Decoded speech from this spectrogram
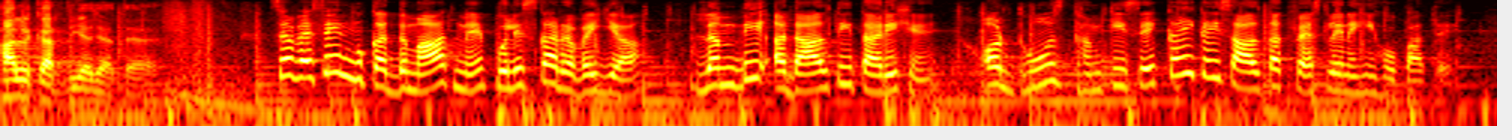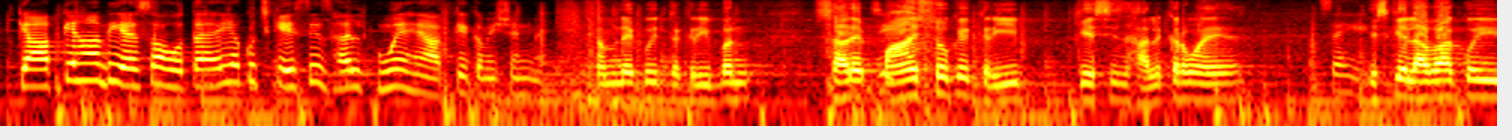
हल कर दिया जाता है। सर वैसे इन मुकदमात में पुलिस का रवैया लंबी अदालती तारीखें और धोस धमकी से कई कई साल तक फैसले नहीं हो पाते। क्या आपके यहाँ भी ऐसा होता है या कुछ केसेस हल हुए हैं आपके कमीशन में? हमने कोई तकरीबन साढ़े पाँच सौ के करीब केसेस हल करवाए हैं। सही। इसके अलावा कोई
